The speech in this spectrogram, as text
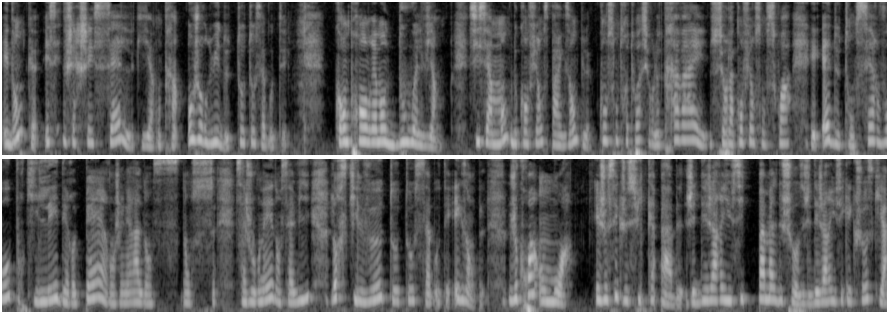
Et donc, essaie de chercher celle qui est en train aujourd'hui de t'auto-saboter. Comprends vraiment d'où elle vient. Si c'est un manque de confiance, par exemple, concentre-toi sur le travail, sur la confiance en soi et aide ton cerveau pour qu'il ait des repères en général dans, dans sa journée, dans sa vie, lorsqu'il veut t'auto-saboter. Exemple, je crois en moi et je sais que je suis capable. J'ai déjà réussi pas mal de choses. J'ai déjà réussi quelque chose qui a,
